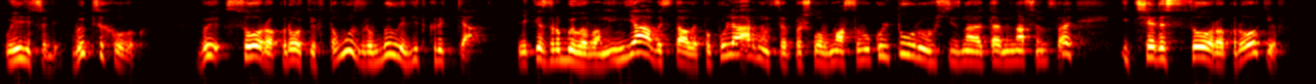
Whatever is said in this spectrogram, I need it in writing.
Уявіть собі, ви психолог, ви 40 років тому зробили відкриття, яке зробило вам ім'я, ви стали популярним, це пішло в масову культуру, всі знають термін навчання. І через 40 років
